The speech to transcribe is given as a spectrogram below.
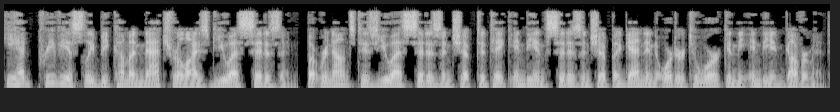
He had previously become a naturalized U.S. citizen, but renounced his U.S. citizenship to take Indian citizenship again in order to work in the Indian government.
